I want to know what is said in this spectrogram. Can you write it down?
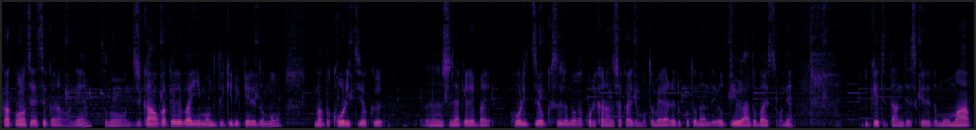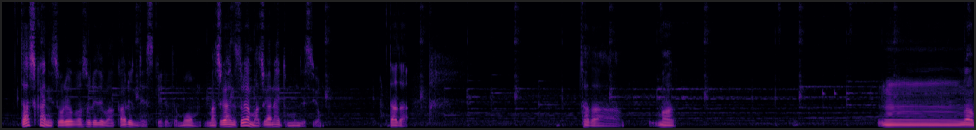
学校の先生からはねその時間をかければいいものできるけれども、まあ、効率よく、うん、しなければ効率よくするのがこれからの社会で求められることなんだよっていうアドバイスをね受けてたんですけれどもまあ確かにそれはそれでわかるんですけれども間違いないそれは間違いないと思うんですよ。ただただまあうーんまあ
